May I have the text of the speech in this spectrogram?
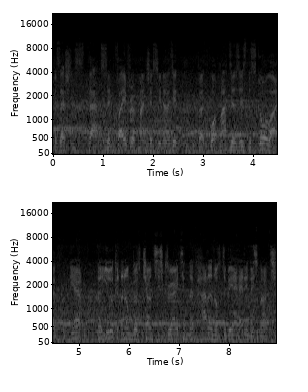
Possession stats in favour of Manchester United, but what matters is the scoreline. Yeah, but you look at the number of chances created, they've had enough to be ahead in this match.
